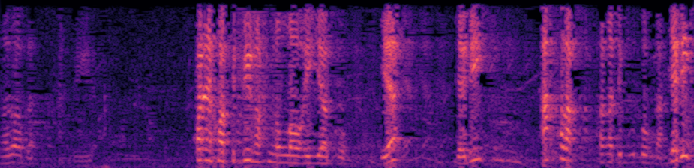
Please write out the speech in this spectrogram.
Enggak apa? Para iyyakum. Ya. Jadi akhlak sangat dibutuhkan. Jadi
